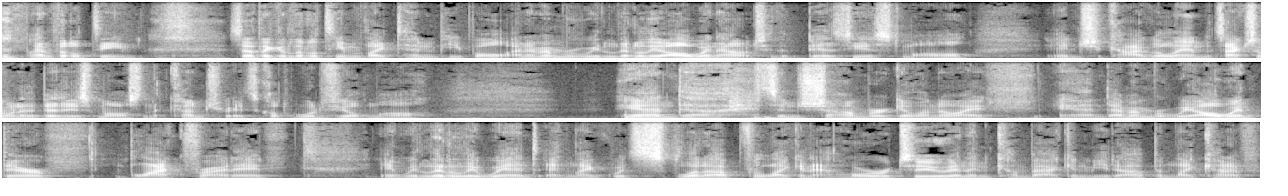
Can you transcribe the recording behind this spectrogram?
my little team. So I had like a little team of like ten people, and I remember we literally all went out to the busiest mall in Chicagoland. It's actually one of the busiest malls in the country. It's called Woodfield Mall. And uh, it's in Schaumburg, Illinois. And I remember we all went there Black Friday and we literally went and like would split up for like an hour or two and then come back and meet up and like kind of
